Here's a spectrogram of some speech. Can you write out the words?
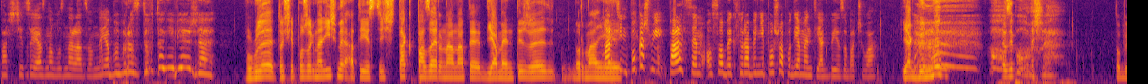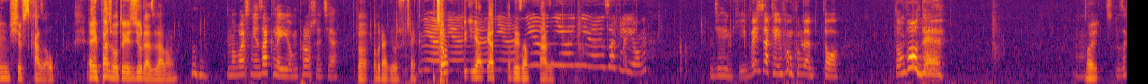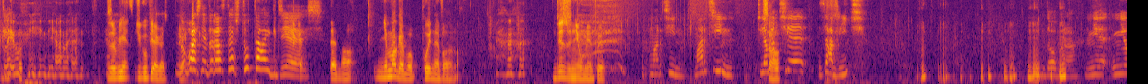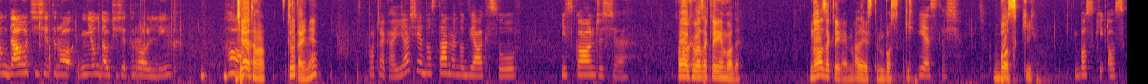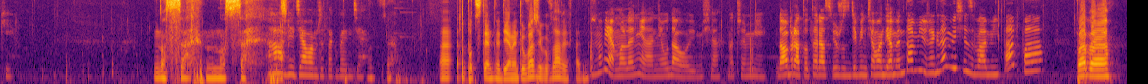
Patrzcie, co ja znowu znalazłam. No ja po prostu w to nie wierzę. W ogóle to się pożegnaliśmy, a ty jesteś tak pazerna na te diamenty, że normalnie Marcin, pokaż mi palcem osobę, która by nie poszła po diamenty, jakby je zobaczyła. jakbym mógł, O Boże. to bym się wskazał. Ej, patrz, bo tu jest dziura z lawą. No właśnie, zaklej ją, proszę cię. Dobra, już czekaj. Nie, Czemu nie, ja, nie, ja nie, sobie nie, zamknę? Nie, nie, zaklej ją. Dzięki. Weź zaklej w ogóle to. Tą wodę. No, i Zakleił mi diament. zrobiłem coś głupiego. No właśnie, teraz też tutaj gdzieś. No, nie mogę, bo płynę wolno. Wiesz, że nie umiem pływać. Marcin, Marcin, czy ja Co? mam cię zabić? Dobra, nie, nie udało ci się tro... nie udał ci się trolling. O, Gdzie ja to mam? Tutaj, nie? Poczekaj, ja się dostanę do diaksów i skończy się. O, chyba zakleiłem wodę. No, zakleiłem, ale jestem boski. Jesteś. Boski. Boski oski. Nosa, nosa. A, wiedziałam, że tak będzie. A to podstępne diamenty. Uważaj, bo w lawę wpadnie. No wiem, ale nie, nie udało im się. Znaczy mi. Dobra, to teraz już z dziewięcioma diamentami żegnamy się z wami. Pa, pa! Pa, pa.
